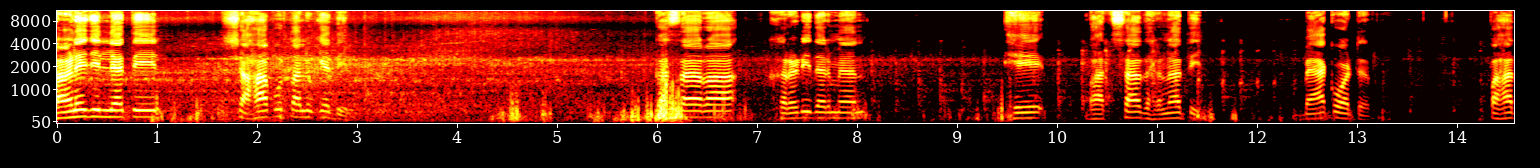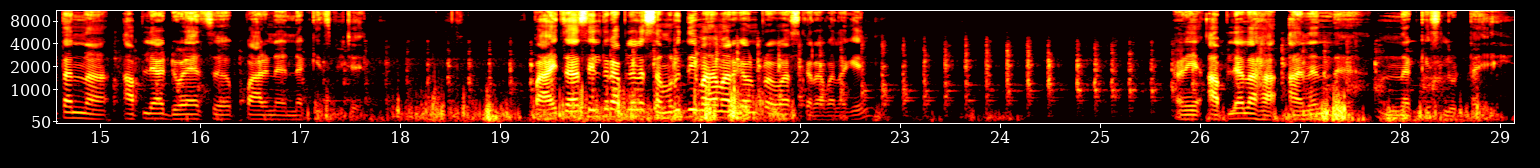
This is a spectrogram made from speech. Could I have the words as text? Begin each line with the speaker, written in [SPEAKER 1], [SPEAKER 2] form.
[SPEAKER 1] ठाणे जिल्ह्यातील शहापूर तालुक्यातील कसारा खरडी दरम्यान हे भातसा धरणातील बॅकवॉटर पाहताना आपल्या डोळ्याचं पारणं नक्कीच पिचेल पाहायचं असेल तर आपल्याला समृद्धी महामार्गावरून प्रवास करावा लागेल. आणि आपल्याला हा आनंद नक्कीच लुटता येईल.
